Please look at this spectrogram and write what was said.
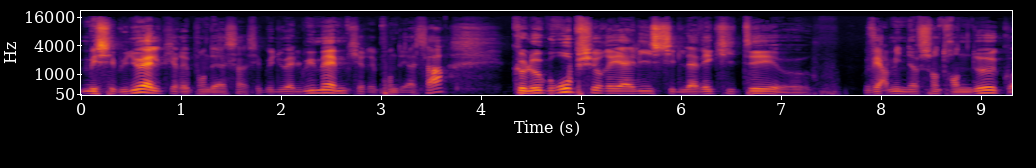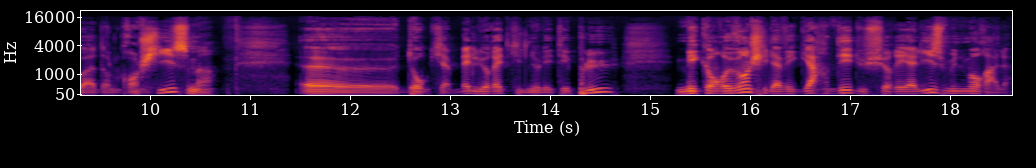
mais c'est Buñuel qui répondait à ça. C'est Buñuel lui-même qui répondait à ça. Que le groupe surréaliste, il l'avait quitté euh, vers 1932, quoi, dans le grand schisme. Euh, donc, il y a belle lurette qu'il ne l'était plus. Mais qu'en revanche, il avait gardé du surréalisme une morale.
